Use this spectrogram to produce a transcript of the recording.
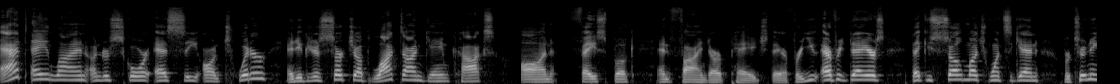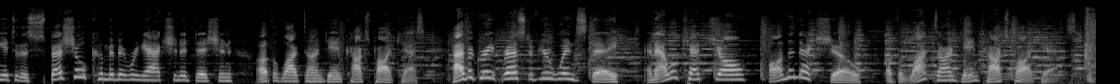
at a line underscore SC on Twitter, and you can just search up Locked On Gamecocks on Facebook and find our page there. For you everydayers, thank you so much once again for tuning into this special commitment reaction edition of the Locked On Gamecocks podcast. Have a great rest of your Wednesday, and I will catch y'all on the next show of the Locked On Gamecocks podcast.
